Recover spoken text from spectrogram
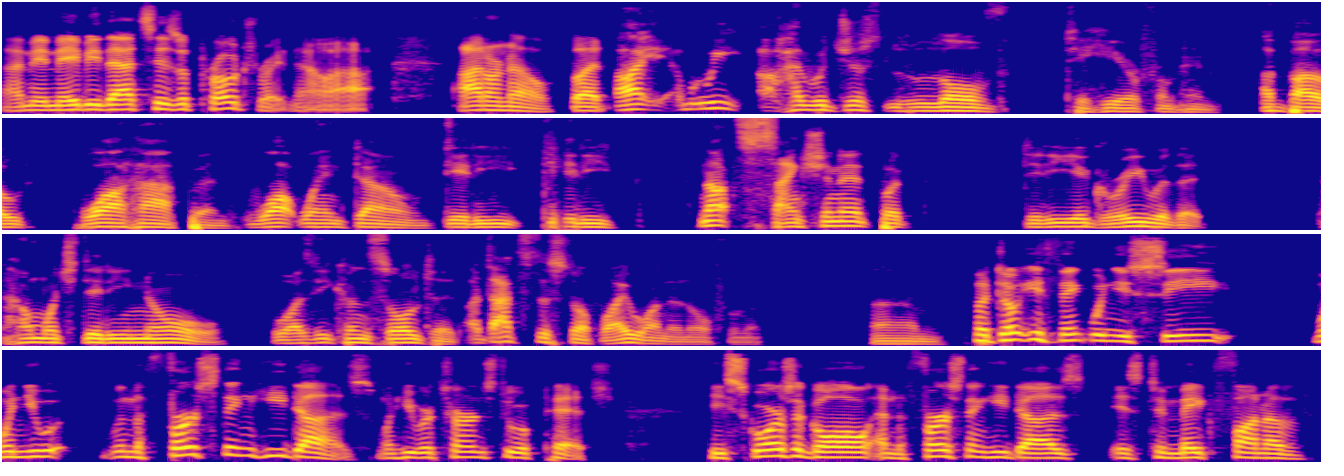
I mean, maybe that's his approach right now. I, I don't know, but I we I would just love to hear from him about what happened, what went down. Did he did he not sanction it, but did he agree with it? How much did he know? Was he consulted? That's the stuff I want to know from him. Um, but don't you think when you see when you when the first thing he does when he returns to a pitch, he scores a goal, and the first thing he does is to make fun of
